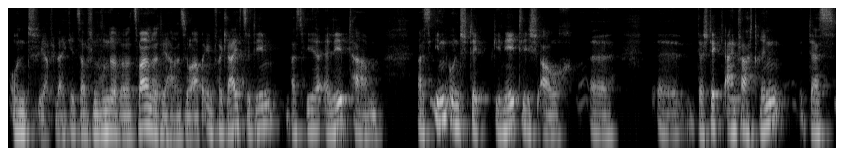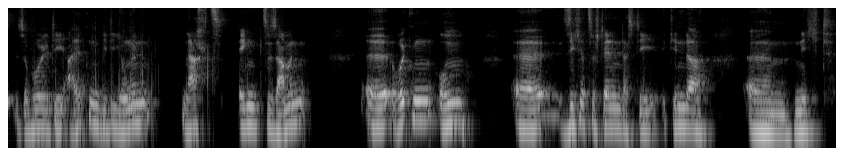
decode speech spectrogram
Und ja, vielleicht geht es auch schon 100 oder 200 Jahre so, aber im Vergleich zu dem, was wir erlebt haben, was in uns steckt, genetisch auch, äh, äh, da steckt einfach drin, dass sowohl die Alten wie die Jungen nachts eng zusammenrücken, äh, um äh, sicherzustellen, dass die Kinder ähm, nicht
